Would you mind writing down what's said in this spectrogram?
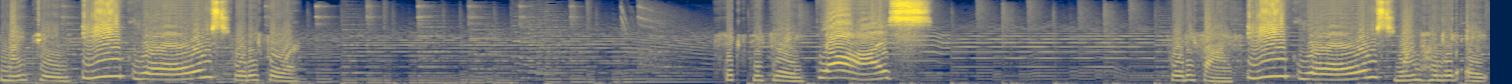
19, equals 44, 63, plus 45, equals 108,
